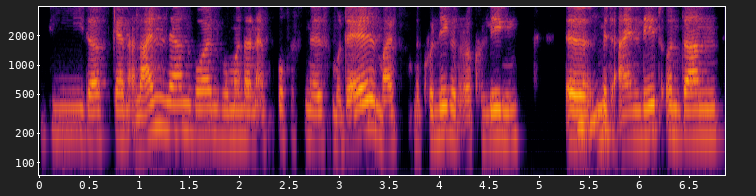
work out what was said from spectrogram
die das gerne alleine lernen wollen, wo man dann ein professionelles Modell, meistens eine Kollegin oder Kollegen, äh, mhm. mit einlädt und dann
